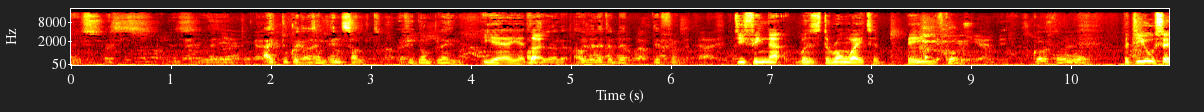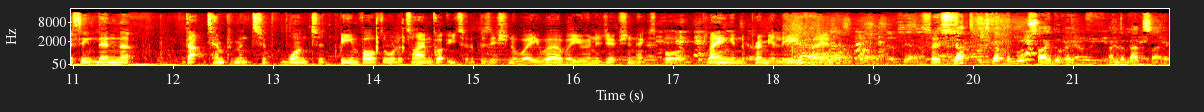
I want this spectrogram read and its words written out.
It's, it's, uh, I took it as an insult if you don't play me. yeah yeah. I was, That, a, I was a little bit different. do you think that was the wrong way to be? Of course, of course, the wrong way. But do you also think then that that temperament to want to be involved all the time got you to the position of where you were, where you were an Egyptian export, playing in the Premier League, Yeah, playing? yeah, yeah. So it's got it's got the good side of it and the bad side,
